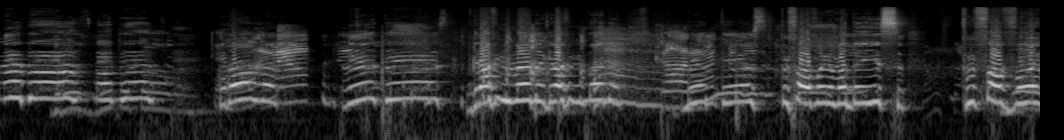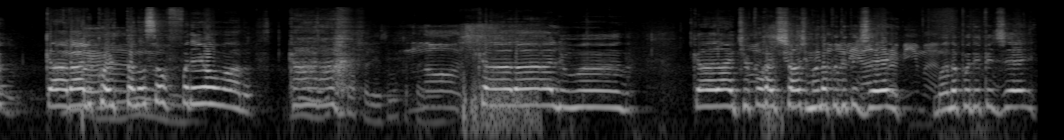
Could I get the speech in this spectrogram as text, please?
Meu Deus! Meu Deus! Grava! Meu Deus! Grave me manda, grave me manda! Meu Deus! Por favor, me manda isso! Por favor. Caralho, Cortana sofreu, mano. Caralho. Nossa. Caralho, mano. Caralho, tipo headshot, manda pro DPJ. Manda pro DPJ.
